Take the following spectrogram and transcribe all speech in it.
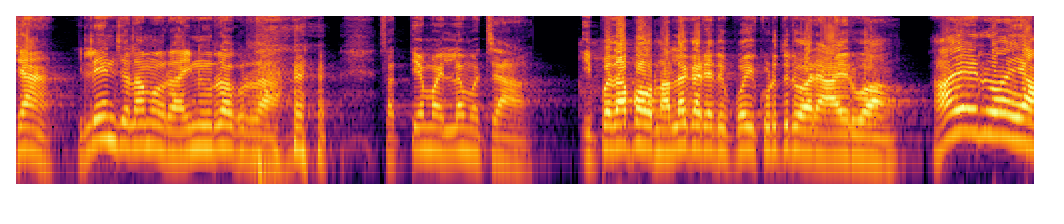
மச்சான். இல்லைன்னு சொல்லாம ஒரு ஐநூறுரூவா கொடுறா. சத்தியமா இல்லை மச்சான். இப்போதாப்பா ஒரு நல்ல காரியத்துக்கு போய் கொடுத்துட்டு வரேன் ஆயிரம் ரூபா ஆயிரம் ரூபாயா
